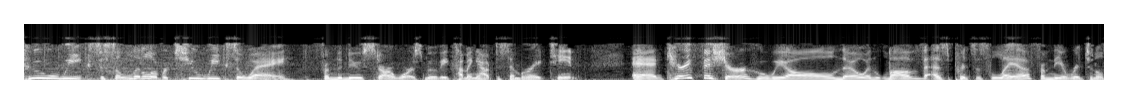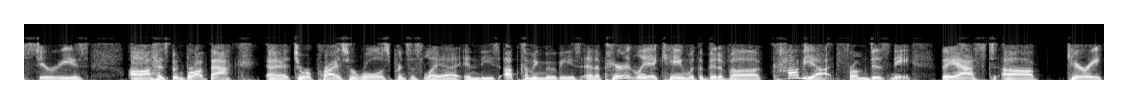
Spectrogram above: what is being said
two weeks, just a little over two weeks away from the new Star Wars movie coming out December 18th. And Carrie Fisher, who we all know and love as Princess Leia from the original series, uh, has been brought back uh, to reprise her role as Princess Leia in these upcoming movies. And apparently, it came with a bit of a caveat from Disney. They asked uh, Carrie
